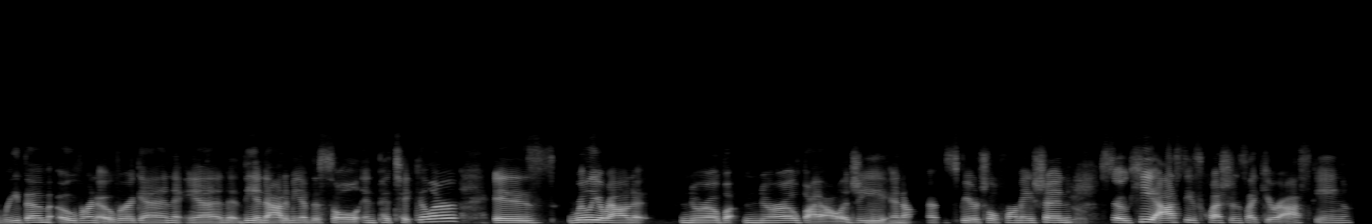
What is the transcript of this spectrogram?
read them over and over again. And the anatomy of the soul, in particular, is really around neuro neurobiology mm-hmm. and our spiritual formation. Yep. So he asked these questions like you're asking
